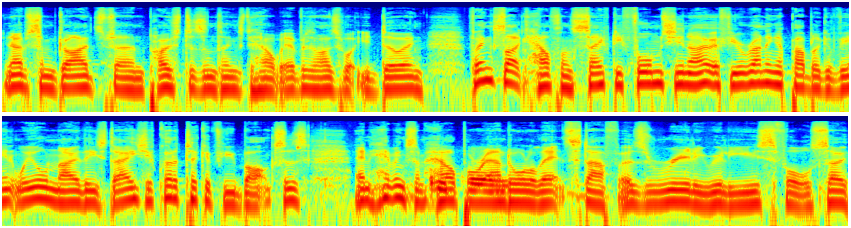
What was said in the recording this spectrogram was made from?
you know, some guides and posters and things to help advertise what you're doing. Things like health and safety forms, you know, if you're running a public event, we all know these days you've got to tick a few boxes, and having some help around all of that stuff is really, really useful. So,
